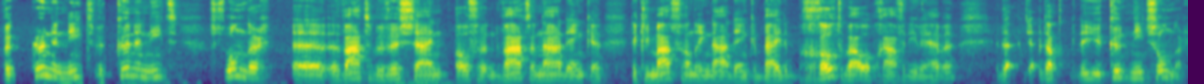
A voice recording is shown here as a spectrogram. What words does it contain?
We kunnen niet, we kunnen niet zonder uh, waterbewustzijn over water nadenken, de klimaatverandering nadenken bij de grote bouwopgaven die we hebben. Dat, dat, je kunt niet zonder.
